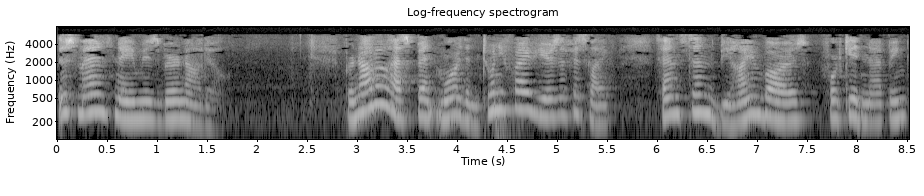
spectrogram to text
This man's name is Bernardo. Bernardo has spent more than 25 years of his life sentenced behind bars for kidnapping,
